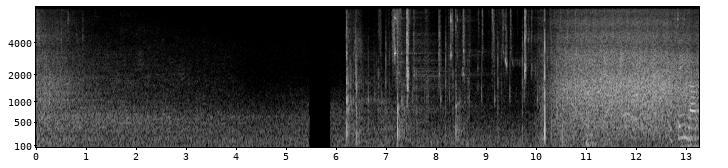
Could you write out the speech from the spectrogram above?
Fifteen love.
